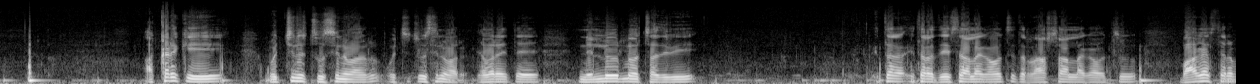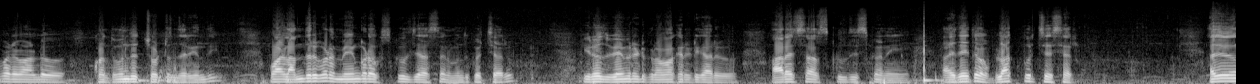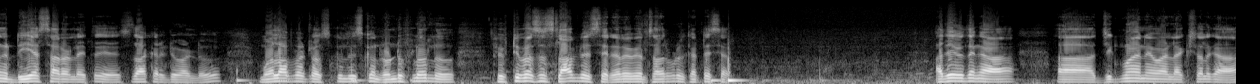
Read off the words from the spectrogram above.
అక్కడికి వచ్చిన చూసిన వారు వచ్చి చూసిన వారు ఎవరైతే నెల్లూరులో చదివి ఇతర ఇతర దేశాల్లో కావచ్చు ఇతర రాష్ట్రాల్లో కావచ్చు బాగా స్థిరపడే వాళ్ళు కొంతమంది చూడటం జరిగింది. వాళ్ళందరూ కూడా మేము కూడా ఒక స్కూల్ చేస్తామని ముందుకు వచ్చారు ఈరోజు వేమిరెడ్డి ప్రభాకర్ రెడ్డి గారు ఆర్ఎస్ఆర్ స్కూల్ తీసుకొని అదైతే ఒక బ్లాక్ పూర్తి చేశారు. అదేవిధంగా డిఎస్ఆర్ వాళ్ళు అయితే సుధాకర్ రెడ్డి వాళ్ళు మూలాపేటలో స్కూల్ తీసుకొని రెండు ఫ్లోర్లు ఫిఫ్టీ పర్సెంట్ స్లాబ్లు వేశారు ఇరవై వేల చదరపడి కట్టేశారు. అదేవిధంగా జిగ్మా అనే వాళ్ళు యాక్చువల్గా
